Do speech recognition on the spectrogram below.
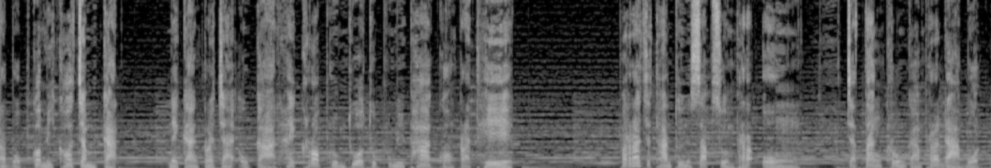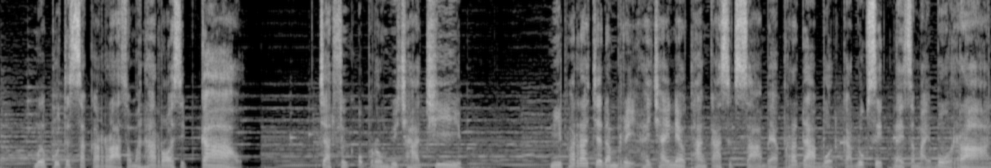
ระบบก็มีข้อจำกัด ในการกระจายโอกาสให้ครอบคลุมทั่วทุกภูมิภาคของประเทศ พระราชทานทุนทรัพย์ส่วนพระองค์จะตั้งโครงการพระดาบทเมื่อพุทธศักราช 2519 จัดฝึกอบรมวิชาชีพ มีพระราชดำริให้ใช้แนวทางการศึกษาแบบพระดาบทกับลูกศิษย์ในสมัยโบราณ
